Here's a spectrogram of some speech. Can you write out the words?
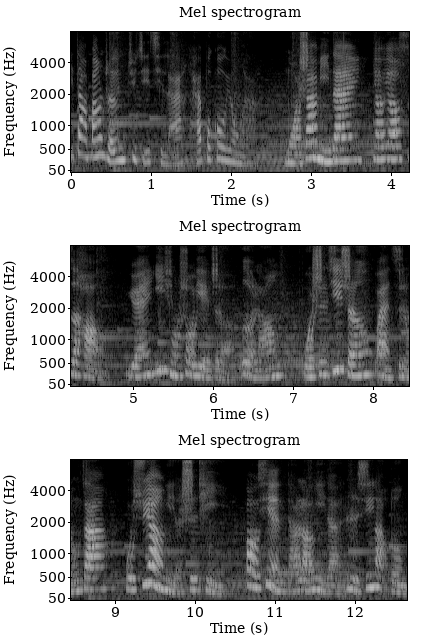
一大帮人聚集起来还不够用啊！抹杀名单幺幺四号，原英雄狩猎者饿狼，我是机神万次龙扎，我需要你的尸体。抱歉打扰你的日薪劳动，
